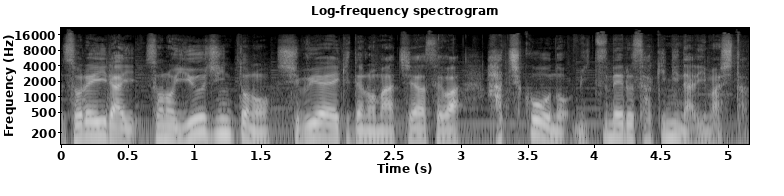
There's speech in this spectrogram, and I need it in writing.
それ以来その友人との渋谷駅での待ち合わせは八甲の見つめる先になりました。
